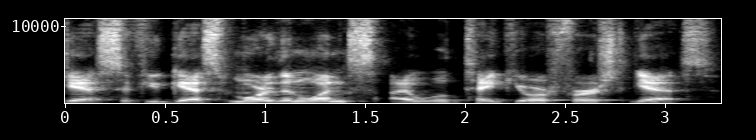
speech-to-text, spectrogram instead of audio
Yes, if you guess more than once, I will take your first guess.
